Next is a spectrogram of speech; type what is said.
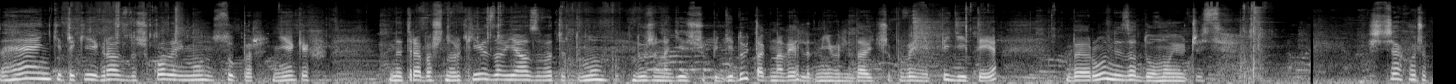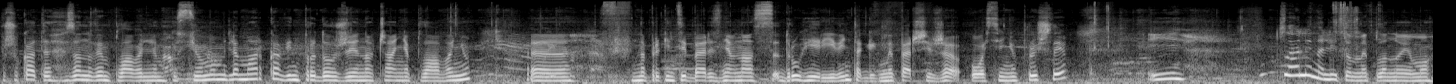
Легенькі, такі якраз до школи йому супер. Ніяких не треба шнурків зав'язувати, тому дуже надіюсь, що підійдуть. Так на вигляд мені виглядають, що повинні підійти. Беру, не задумуючись. Ще хочу пошукати за новим плавальним костюмом для Марка. Він продовжує навчання плаванню. Е, наприкінці березня в нас другий рівень, так як ми перший вже осінню пройшли. І взагалі на літо ми плануємо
